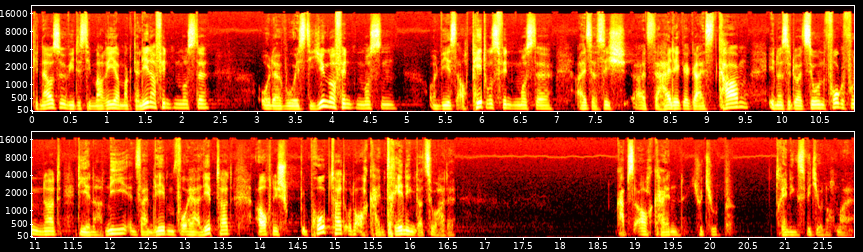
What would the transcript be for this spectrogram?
Genauso wie das die Maria Magdalena finden musste oder wo es die Jünger finden mussten und wie es auch Petrus finden musste, als er sich, als der Heilige Geist kam, in einer Situation vorgefunden hat, die er noch nie in seinem Leben vorher erlebt hat, auch nicht geprobt hat oder auch kein Training dazu hatte. Gab es auch kein YouTube-Trainingsvideo nochmal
